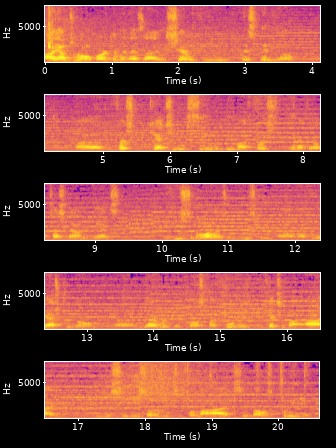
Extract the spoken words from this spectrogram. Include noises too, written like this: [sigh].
Hi, I'm Jerome Barkum, and as I share with you this video, uh, the first catch you will see would be my first NFL touchdown against the Houston Oilers in Houston uh, at the Astrodome. Uh, the guy ripped me across my forehead, catching my eye, and you'll see me sort of reaching for my eye to see if I was bleeding.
